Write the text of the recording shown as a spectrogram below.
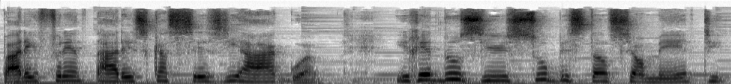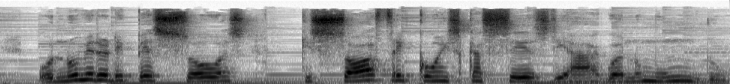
para enfrentar a escassez de água e reduzir substancialmente o número de pessoas que sofrem com a escassez de água no mundo.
